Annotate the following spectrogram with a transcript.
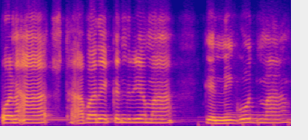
પણ આ સ્થાવર એકેન્દ્રિયમાં કે નિગોદમાં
